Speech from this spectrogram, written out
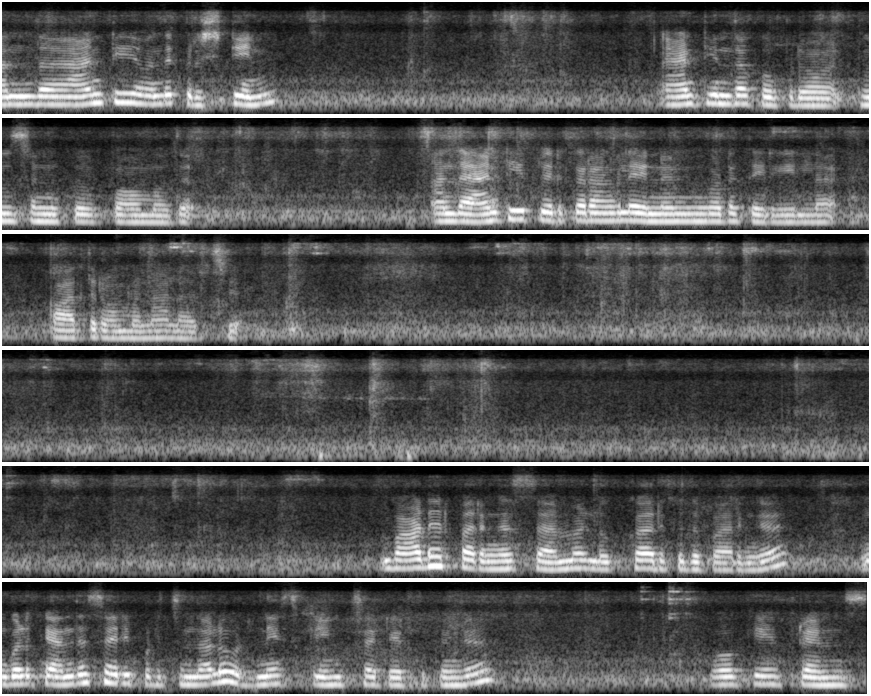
அந்த ஆன்ட்டி வந்து கிறிஸ்டின் ஆன்ட்டின்னு தான் கூப்பிடுவேன் டியூஷனுக்கு போகும்போது. அந்த ஆன்ட்டி இப்போ இருக்கிறாங்களே என்னன்னு கூட தெரியல. பார்த்து ரொம்ப நாள் ஆச்சு. பார்டர் பாருங்கள் செம லுக்காக இருக்குது பாருங்கள் உங்களுக்கு எந்த சேரீ பிடிச்சிருந்தாலும் உடனே ஸ்க்ரீன்ஷாட் எடுத்துக்கோங்க. ஓகே ஃப்ரெண்ட்ஸ்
